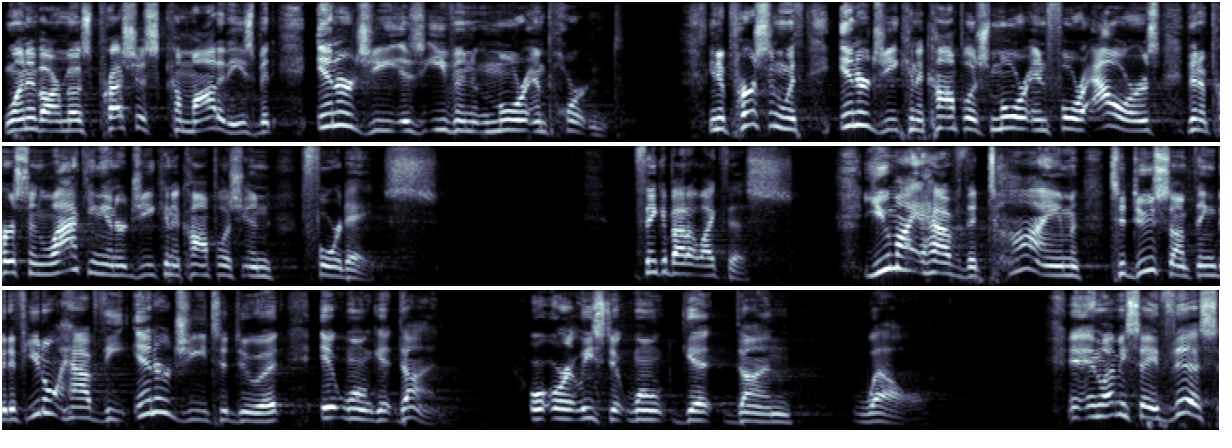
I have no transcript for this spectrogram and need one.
one of our most precious commodities, but energy is even more important. You know, a person with energy can accomplish more in four hours than a person lacking energy can accomplish in four days. Think about it like this you might have the time to do something, but if you don't have the energy to do it, it won't get done, or, or at least it won't get done well. And, and let me say this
